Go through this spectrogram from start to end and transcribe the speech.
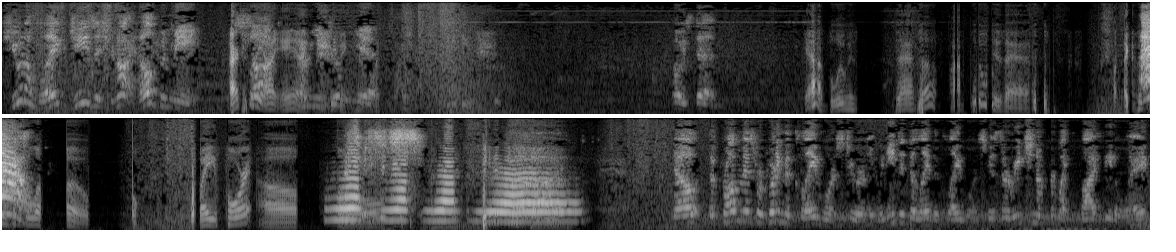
Shoot him, Blake! Jesus, you're not helping me! Actually. I am shooting him yet? like. Oh, he's dead. Yeah, I blew his ass up. I blew his ass. Like hookers Ow! and below. Wait for it. Oh. oh. He didn't die. No, the problem is we're putting the claymores too early. We need to delay the claymores because they're reaching them from like five feet away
